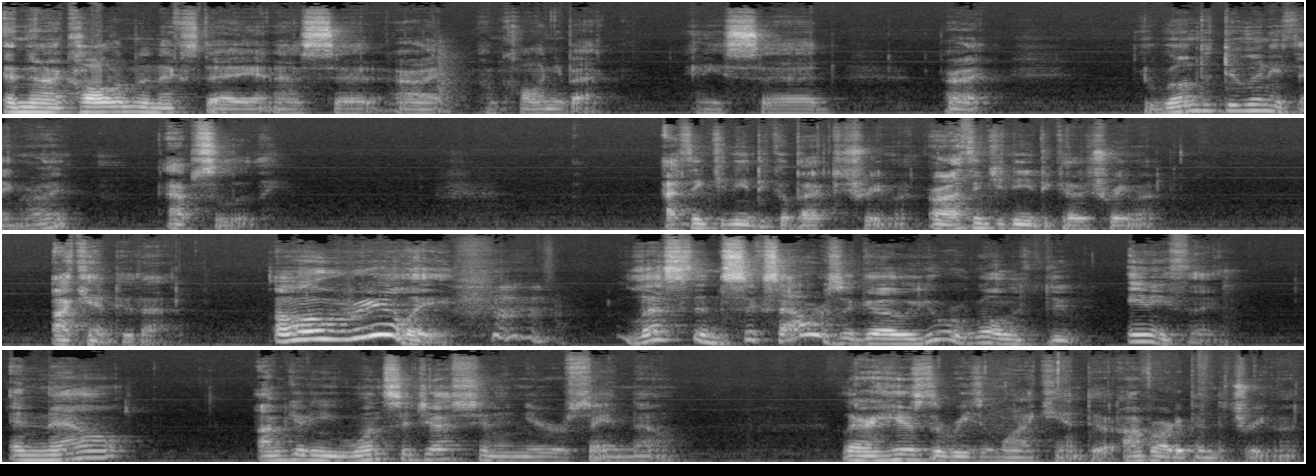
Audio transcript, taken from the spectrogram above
and then I called him the next day and I said, all right, I'm calling you back. And he said, all right, you're willing to do anything, right? Absolutely. I think you need to go back to treatment, or I think you need to go to treatment. I can't do that. Oh, really? Less than six hours ago, you were willing to do anything. And now I'm giving you one suggestion and you're saying no. Larry, here's the reason why I can't do it. I've already been to treatment.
